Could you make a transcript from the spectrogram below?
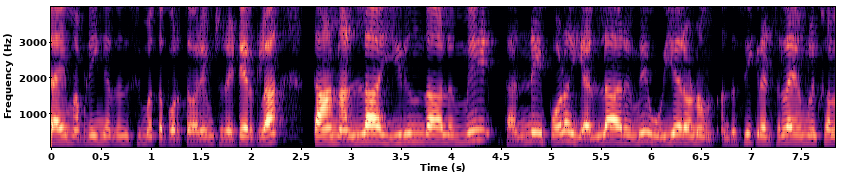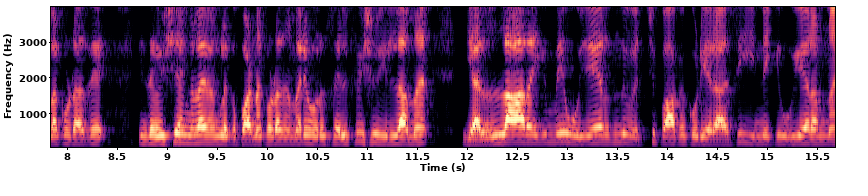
டைம் அப்படிங்கிறது இந்த சிம்மத்தை பொறுத்த வரையும் சொல்லிகிட்டே இருக்கலாம். தான் நல்லா இருந்தாலுமே தன்னை போல் எல்லாருமே உயரணும். அந்த சீக்ரெட்ஸ் எல்லாம் இவங்களுக்கு சொல்லக்கூடாது. இந்த விஷயங்கள்லாம் இவங்களுக்கு பண்ணக்கூடாது. அந்த மாதிரி ஒரு செல்ஃபிஷும் இல்லாமல் எல்லாரையுமே உயர்ந்து வச்சு பார்க்கக்கூடிய ராசி இன்றைக்கி உயரம்னா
